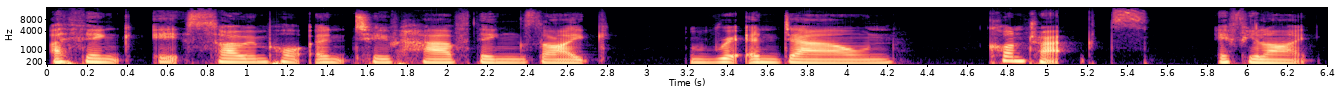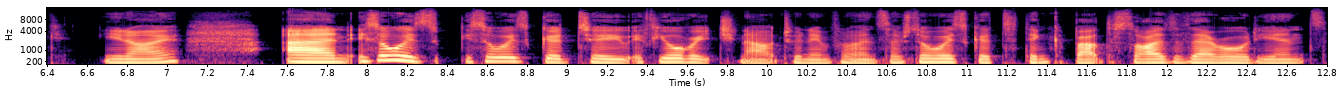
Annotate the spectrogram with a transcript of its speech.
I think it's so important to have things like written down contracts, if you like you know? And it's always it's always good to if you're reaching out to an influencer it's always good to think about the size of their audience.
